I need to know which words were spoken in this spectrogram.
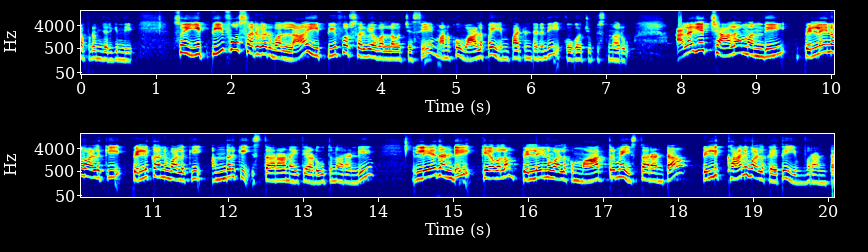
చెప్పడం జరిగింది. సో ఈ పీ ఫోర్ సర్వే వల్ల ఈ పీ ఫోర్ సర్వే వల్ల వచ్చేసి మనకు వాళ్ళపై ఇంపార్టెంట్ అనేది ఎక్కువగా చూపిస్తున్నారు. అలాగే చాలామంది పెళ్ళైన వాళ్ళకి పెళ్ళి కాని వాళ్ళకి అందరికీ ఇస్తారా అని అయితే అడుగుతున్నారండి. లేదండి కేవలం పెళ్ళైన వాళ్ళకు మాత్రమే ఇస్తారంట పెళ్ళి కాని వాళ్ళకైతే ఇవ్వరంట.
